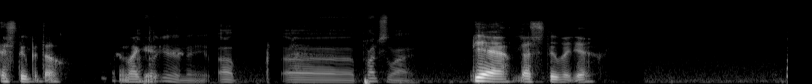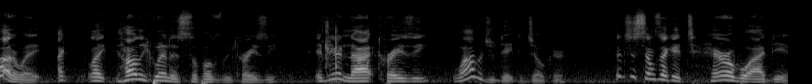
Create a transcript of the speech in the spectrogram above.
It's stupid though. I I like it. forget her name. Uh, uh, Punchline. Yeah, that's stupid. Yeah. By the way, I like Harley Quinn is supposedly crazy. If you're not crazy, why would you date the Joker? That just sounds like a terrible idea.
